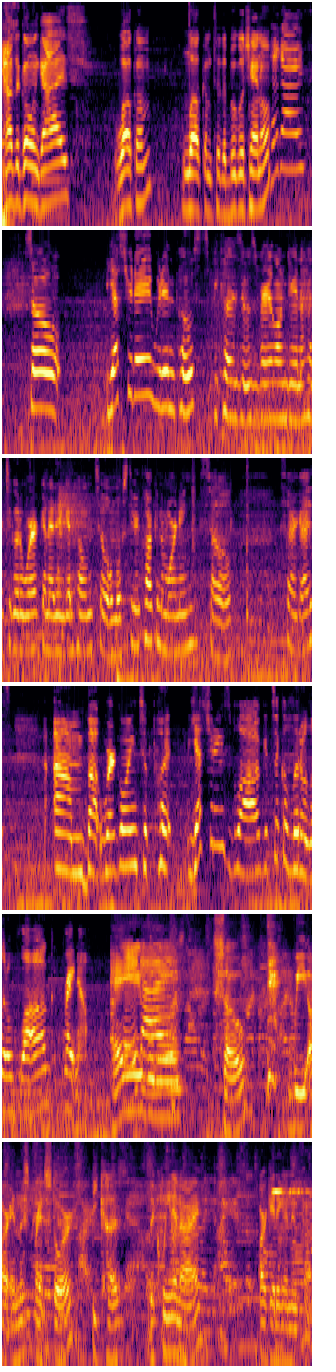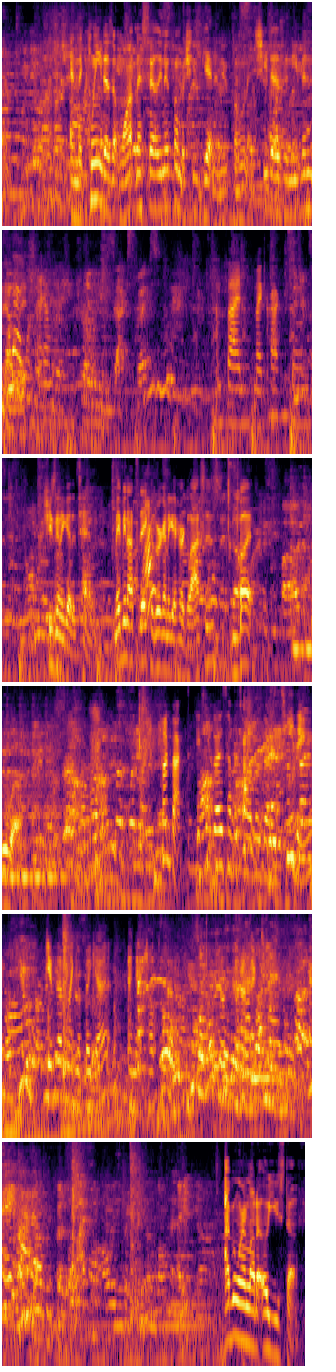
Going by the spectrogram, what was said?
How's it going guys? Welcome. Welcome to the Boogle channel. Hey guys. So yesterday we didn't post because it was a very long day and I had to go to work and I didn't get home till almost 3 o'clock in the morning. So sorry guys. Um, but we're going to put yesterday's vlog, it's like a little little vlog right now. Hey, hey guys. Boogles. So we are in the Sprint store because the Queen and I are getting a new phone. And the queen doesn't want necessarily a new phone, but she's getting a new phone and she doesn't even know it. I'm fine my cracked phone. She's gonna get a 10. Maybe not today because we're gonna get her glasses, but we will. Fun fact, if you guys have a toddler that is teething, give them like a baguette and it helps them. It feels good on their teeth. I've been wearing a lot of OU stuff.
